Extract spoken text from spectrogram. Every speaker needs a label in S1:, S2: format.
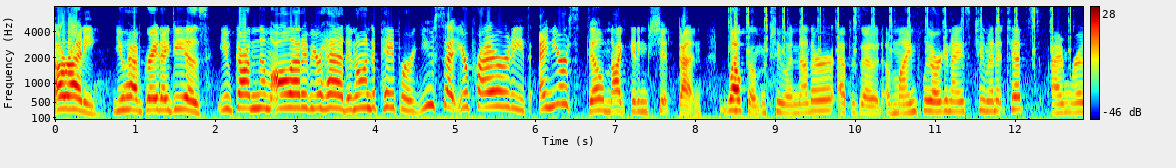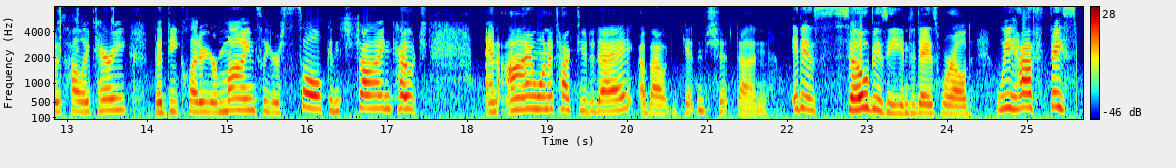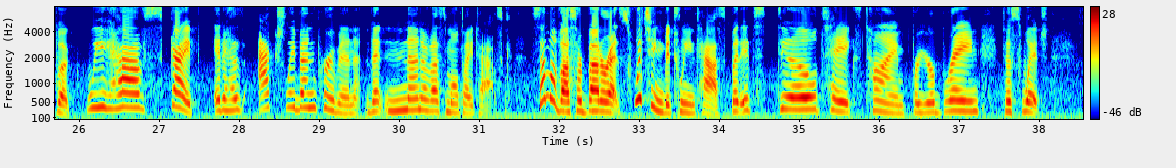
S1: Alrighty, you have great ideas. You've gotten them all out of your head and onto paper. You set your priorities and you're still not getting shit done. Welcome to another episode of Mindfully Organized 2 Minute Tips. I'm Rose Holly Perry, the Declutter Your Mind So Your Soul Can Shine coach. And I want to talk to you today about getting shit done. It is so busy in today's world. We have Facebook, we have Skype. It has actually been proven that none of us multitask. Some of us are better at switching between tasks, but it still takes time for your brain to switch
